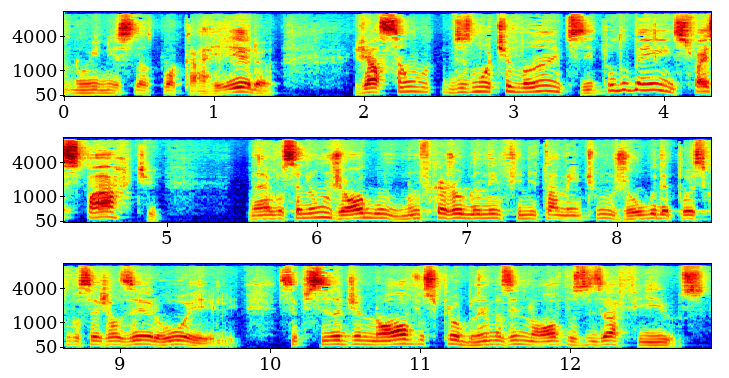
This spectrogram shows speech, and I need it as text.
no início da sua carreira já são desmotivantes. E tudo bem, isso faz parte. Né? Você não joga, não fica jogando infinitamente um jogo depois que você já zerou ele. Você precisa de novos problemas e novos desafios.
